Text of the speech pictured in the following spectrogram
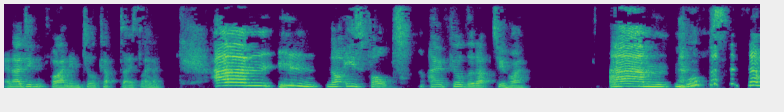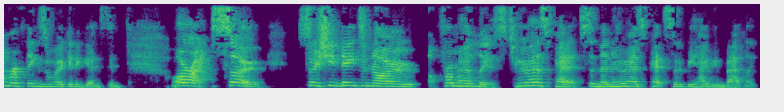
and I didn't find him until a couple of days later. Um not his fault. I filled it up too high. Um whoops. number of things are working against him. All right, so so she'd need to know from her list who has pets and then who has pets that are behaving badly.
